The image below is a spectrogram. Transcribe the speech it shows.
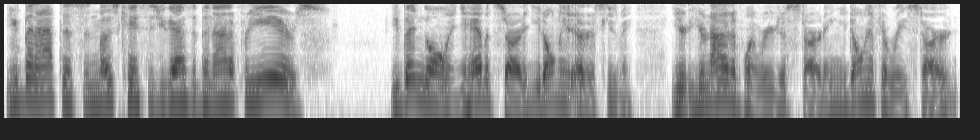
You've been at this in most cases, you guys have been at it for years. You've been going. You haven't started. You don't need, or excuse me, you're you're not at a point where you're just starting. You don't have to restart.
